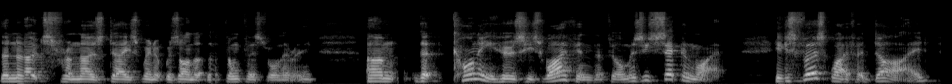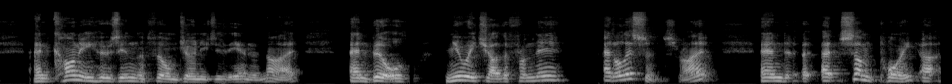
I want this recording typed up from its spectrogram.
the notes from those days when it was on at the film festival and everything. Um, that Connie, who's his wife in the film, is his second wife. His first wife had died, and Connie, who's in the film Journey to the End of the Night, and Bill knew each other from their adolescence, right? And at some point, uh,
